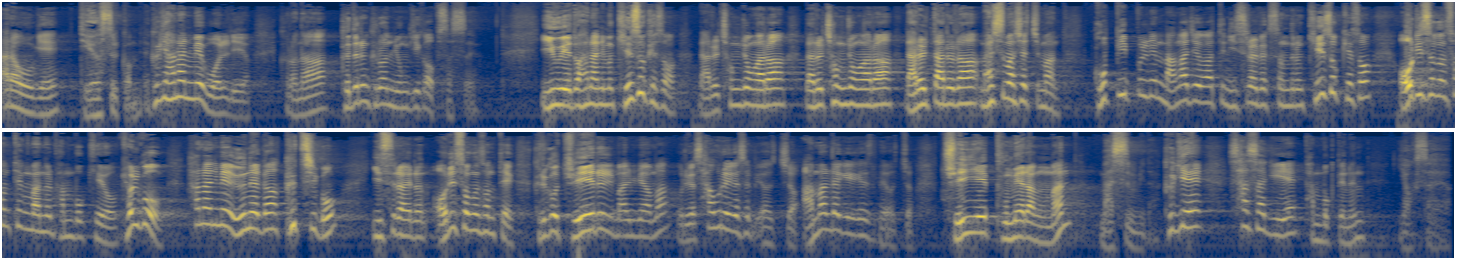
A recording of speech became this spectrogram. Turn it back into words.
따라오게 되었을 겁니다. 그게 하나님의 원리예요. 그러나 그들은 그런 용기가 없었어요. 이후에도 하나님은 계속해서 나를 청종하라, 나를 청종하라, 나를 따르라 말씀하셨지만 곱비 뿔린 망아지와 같은 이스라엘 백성들은 계속해서 어리석은 선택만을 반복해요. 결국 하나님의 은혜가 그치고 이스라엘은 어리석은 선택 그리고 죄를 말미암아 우리가 사울에게서 배웠죠. 아말렉에게서 배웠죠. 죄의 부메랑만 맞습니다. 그게 사사기에 반복되는 역사예요.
